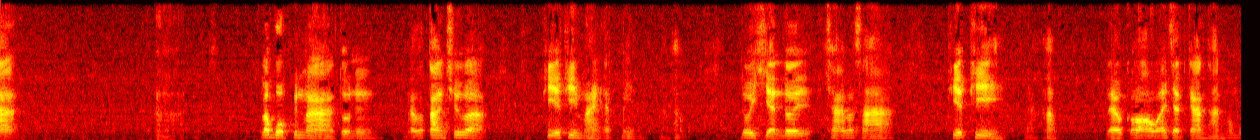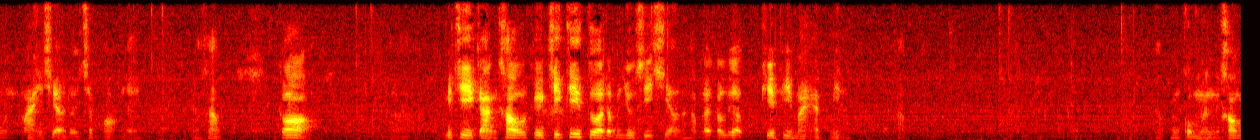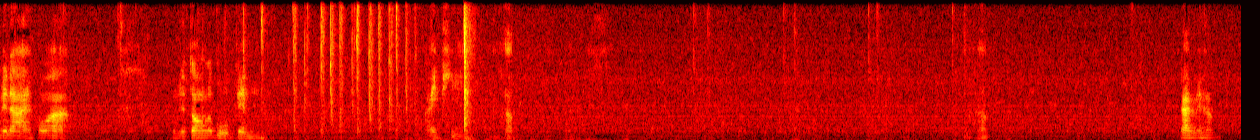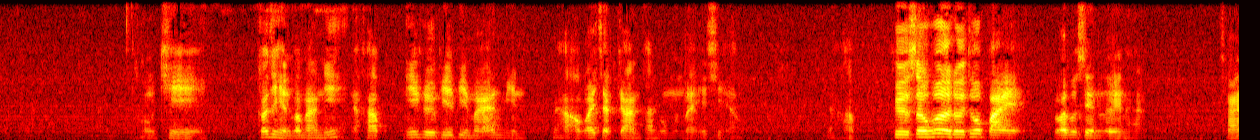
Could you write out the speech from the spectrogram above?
ระบบขึ้นมาตัวหนึ่งแล้วก็ตั้งชื่อว่า PHP My Admin นะครับ โดยเขียนโดยใช้ภาษา PHP นะครับ แล้วก็เอาไว้จัดการฐานข้อมูล MySQL โดยเฉพาะเลยนะครับ ก็วิธีการเข้าก็คือคลิกที่ตัว W สีเขียวนะครับ แล้วก็เลือก PHP My Admin ครับครับของผมมันเข้าไม่ได้ เพราะว่าผมจะต้องระบุเป็น IP นะครับนะครับ ได้ไหมครับ โอเค ก็จะเห็นประมาณนี้นะครับ นี่คือ PHP MyAdmin นะครับเอาไว้จัดการฐานข้อมูล MySQL นะครับ คือเซิร์ฟเวอร์โดยทั่วไป 100%เลยนะฮะ ใช้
